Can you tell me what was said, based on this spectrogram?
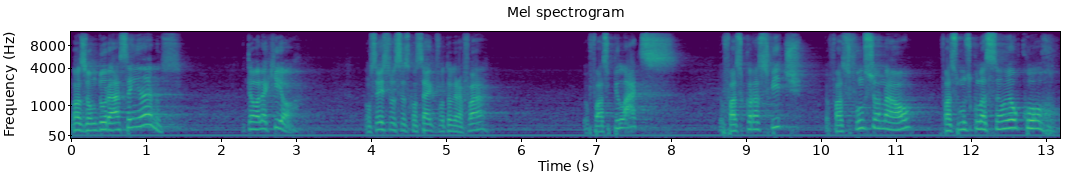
nós vamos durar 100 anos. Então olha aqui, ó. Não sei se vocês conseguem fotografar. Eu faço pilates, eu faço crossfit, eu faço funcional, faço musculação e eu corro.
